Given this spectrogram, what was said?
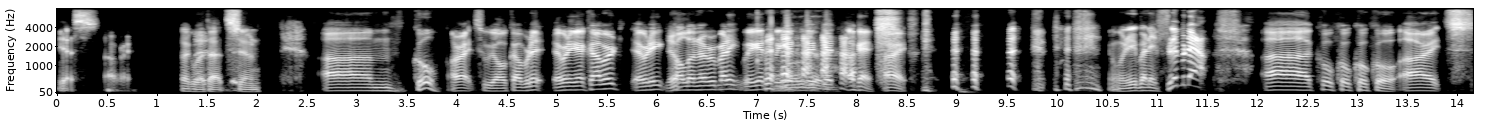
Yes. All right. Talk about that soon. Um, cool. All right. So we all covered it. Everybody got covered? Everybody Yep. called on everybody? We good? We good? We're good? Okay. All right. Don't want anybody flipping out. Uh cool, cool, cool, cool. All right.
